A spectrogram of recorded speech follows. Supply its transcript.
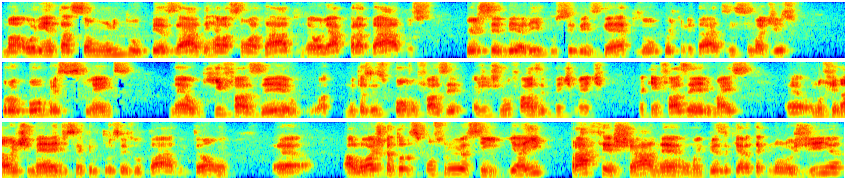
uma orientação muito pesada em relação a dados, né, olhar para dados, perceber ali possíveis gaps ou oportunidades, em cima disso, propor para esses clientes né, o que fazer, muitas vezes como fazer, a gente não faz, evidentemente, é quem faz é ele, mas é, no final a gente mede se aquilo trouxe resultado. Então, é, a lógica toda se construiu assim. E aí, para fechar, né, uma empresa que era tecnologia,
